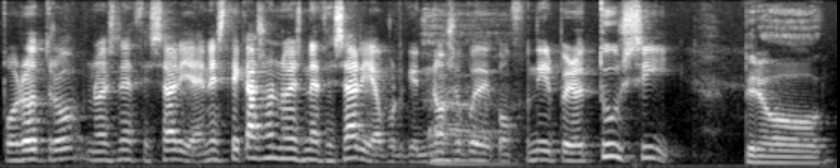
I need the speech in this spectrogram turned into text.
por otro, no es necesaria. En este caso no es necesaria porque no se puede Ah. confundir, pero tú sí. Pero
